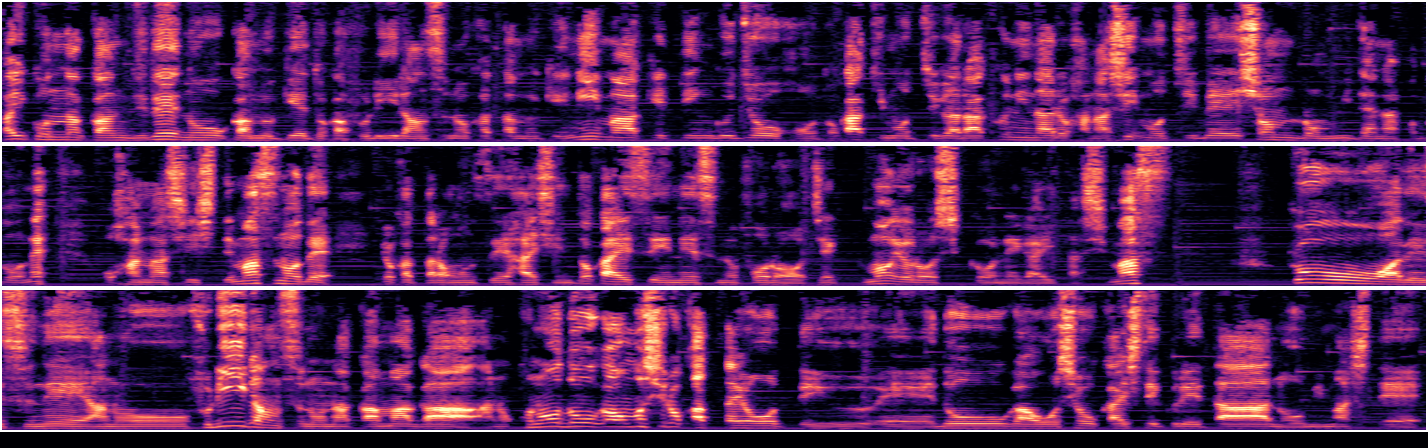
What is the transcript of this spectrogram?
はい、こんな感じで農家向けとかフリーランスの方向けにマーケティング情報とか気持ちが楽になる話、モチベーション論みたいなことをね、お話ししてますので、よかったら音声配信とか SNS のフォロー、チェックもよろしくお願いいたします。今日はですね、あの、フリーランスの仲間が、あの、この動画面白かったよっていう、えー、動画を紹介してくれたのを見まして、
